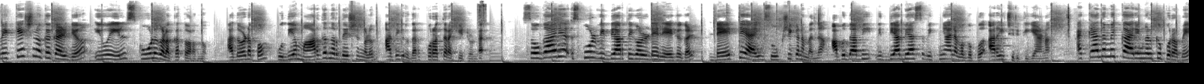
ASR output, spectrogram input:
വെക്കേഷനൊക്കെ കഴിഞ്ഞ് യു എയിൽ സ്കൂളുകളൊക്കെ തുറന്നു. അതോടൊപ്പം പുതിയ മാർഗനിർദ്ദേശങ്ങളും അധികൃതർ പുറത്തിറക്കിയിട്ടുണ്ട്. സ്വകാര്യ സ്കൂൾ വിദ്യാർത്ഥികളുടെ രേഖകൾ ഡേറ്റയായി സൂക്ഷിക്കണമെന്ന് അബുദാബി വിദ്യാഭ്യാസ വിജ്ഞാന വകുപ്പ് അറിയിച്ചിരിക്കുകയാണ്. അക്കാദമിക് കാര്യങ്ങൾക്ക് പുറമെ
